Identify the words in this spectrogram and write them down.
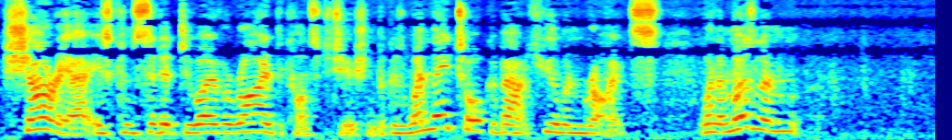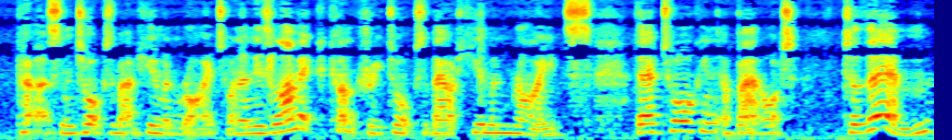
Sharia is considered to override the constitution because when they talk about human rights, when a Muslim person talks about human rights, when an Islamic country talks about human rights, they're talking about, to them,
